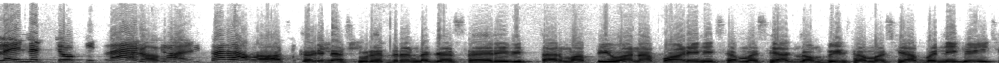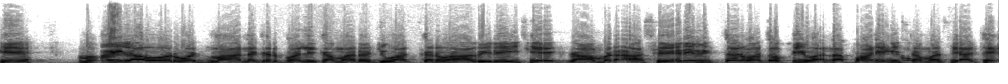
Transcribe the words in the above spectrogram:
લઈને ચોકી ખાસ કરીને સુરેન્દ્રનગર શહેરી વિસ્તારમાં પીવાના પાણીની સમસ્યા ગંભીર સમસ્યા બની ગઈ છે. મહિલાઓ રોજ મહાનગરપાલિકામાં રજૂઆત કરવા આવી રહી છે. ગામડા શહેરી વિસ્તારમાં તો પીવાના પાણીની સમસ્યા છે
